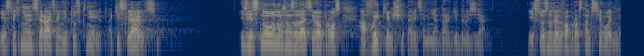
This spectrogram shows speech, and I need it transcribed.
Если их не натирать, они тускнеют, окисляются. И здесь снова нужно задать себе вопрос, а вы кем считаете меня, дорогие друзья? Иисус задает вопрос нам сегодня.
